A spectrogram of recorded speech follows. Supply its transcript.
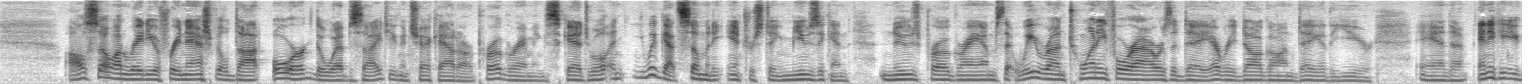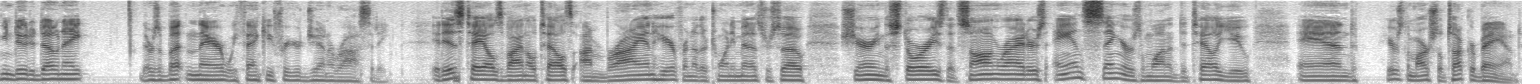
Also on radiofreenashville.org, the website, you can check out our programming schedule. And we've got so many interesting music and news programs that we run 24 hours a day, every doggone day of the year. And uh, anything you can do to donate, there's a button there. We thank you for your generosity. It is Tales Vinyl Tells. I'm Brian here for another 20 minutes or so, sharing the stories that songwriters and singers wanted to tell you. And here's the Marshall Tucker Band.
